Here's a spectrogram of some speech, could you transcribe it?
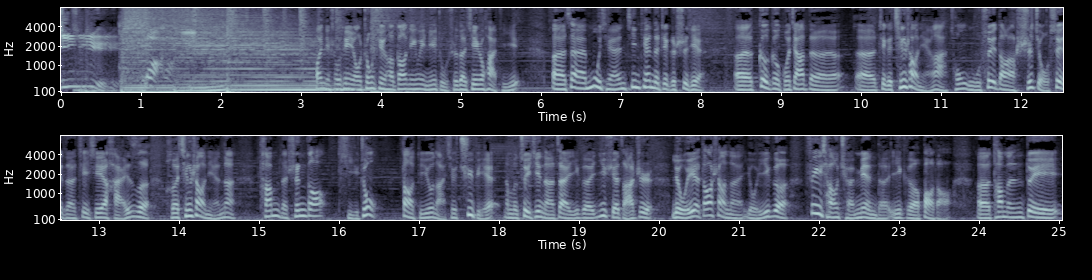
今日话题，欢迎收听由中讯和高宁为您主持的今日话题。呃，在目前今天的这个世界，呃，各个国家的呃这个青少年啊，从五岁到十九岁的这些孩子和青少年呢，他们的身高体重到底有哪些区别？那么最近呢，在一个医学杂志《柳叶刀》上呢，有一个非常全面的一个报道。呃，他们对。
